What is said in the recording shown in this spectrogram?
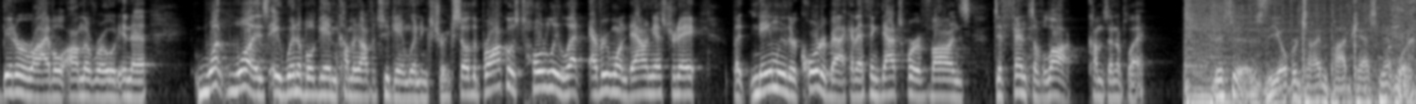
bitter rival on the road in a what was a winnable game coming off a two game winning streak. So the Broncos totally let everyone down yesterday, but namely their quarterback, and I think that's where Von's defensive lock comes into play. This is the Overtime Podcast Network.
